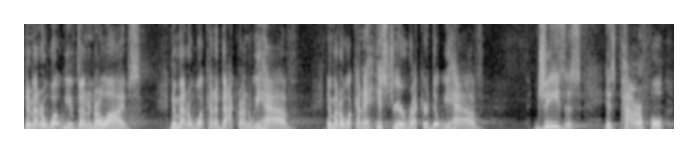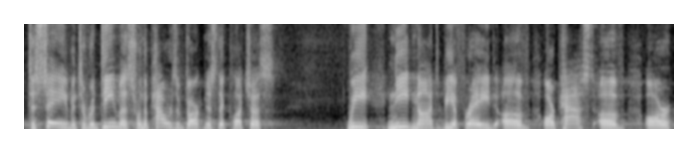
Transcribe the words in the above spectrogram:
No matter what we have done in our lives, no matter what kind of background we have, no matter what kind of history or record that we have, Jesus is powerful to save and to redeem us from the powers of darkness that clutch us. We need not be afraid of our past, of our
